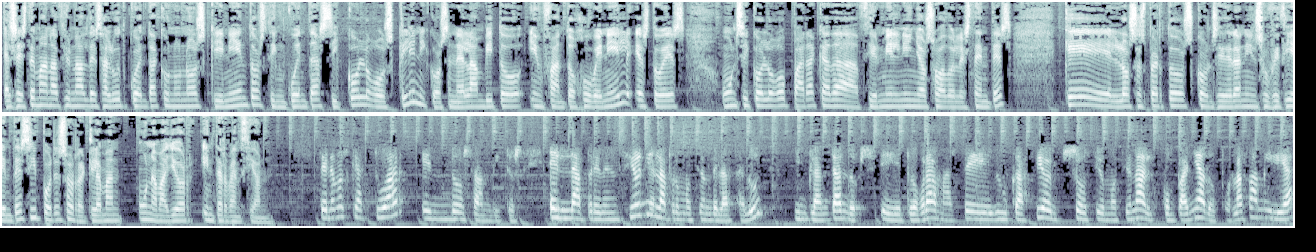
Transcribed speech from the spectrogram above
El Sistema Nacional de Salud cuenta con unos 550 psicólogos clínicos en el ámbito infanto-juvenil. Esto es un psicólogo para cada 100.000 niños o adolescentes que los expertos consideran insuficientes y por eso reclaman una mayor intervención. Tenemos que actuar en dos ámbitos, en la prevención y en la promoción de la salud, implantando eh, programas de educación socioemocional acompañado por la familia,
